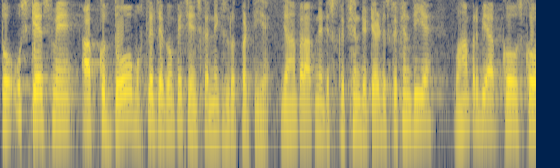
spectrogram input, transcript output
تو اس کیس میں آپ کو دو مختلف جگہوں پہ چینج کرنے کی ضرورت پڑتی ہے۔ جہاں پر آپ نے ڈسکرپشن ڈیٹیل ڈسکرپشن دی ہے وہاں پر بھی آپ کو اس کو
